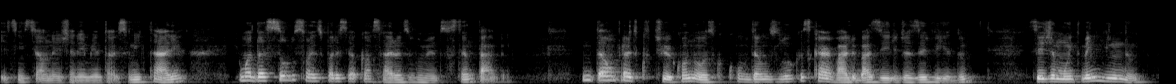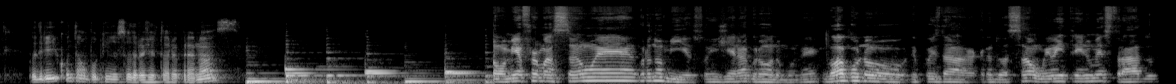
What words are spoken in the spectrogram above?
essencial na engenharia ambiental e sanitária, e uma das soluções para se alcançar o desenvolvimento sustentável. Então, para discutir conosco, convidamos Lucas Carvalho Basílio de Azevedo. Seja muito bem-vindo. Poderia contar um pouquinho da sua trajetória para nós? A minha formação é agronomia, eu sou engenheiro agrônomo, né? Logo no, depois da graduação, eu entrei no mestrado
